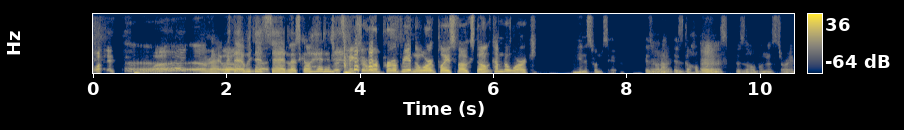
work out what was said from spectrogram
what? Uh, what? All right. With Oh that with that said, let's go ahead and Let's make sure we're appropriate in the workplace, folks. Don't come to work in a swimsuit. Is what I'm, is the whole point. Of Mm. this, is the whole point of the story.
